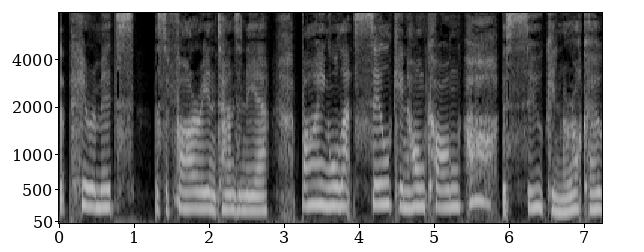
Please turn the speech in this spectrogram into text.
the pyramids, the safari in Tanzania, buying all that silk in Hong Kong, the souk in Morocco,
